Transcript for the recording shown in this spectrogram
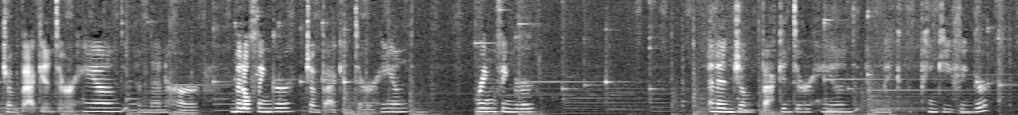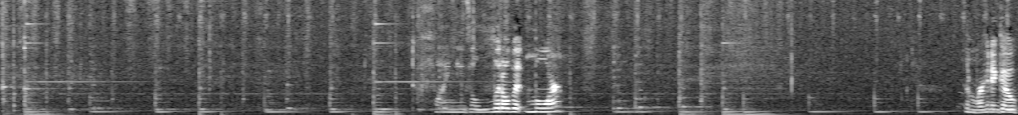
jump back into her hand, and then her middle finger, jump back into her hand, ring finger, and then jump back into her hand and make the pinky finger. A little bit more. Then we're gonna go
